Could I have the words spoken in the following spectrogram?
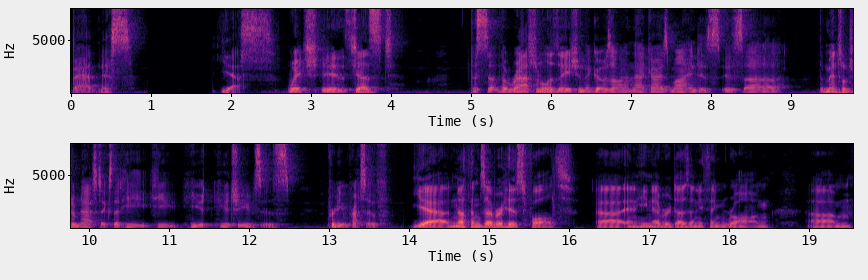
badness." Yes. Which is just the the rationalization that goes on in that guy's mind is is uh, the mental gymnastics that he he he he achieves is pretty impressive. Yeah, nothing's ever his fault, uh, and he never does anything wrong. Um,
